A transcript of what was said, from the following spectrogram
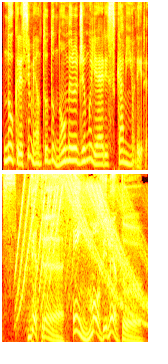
no crescimento do número de mulheres caminhoneiras. Detran em movimento.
